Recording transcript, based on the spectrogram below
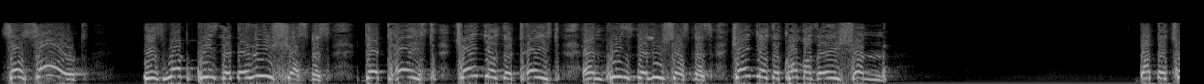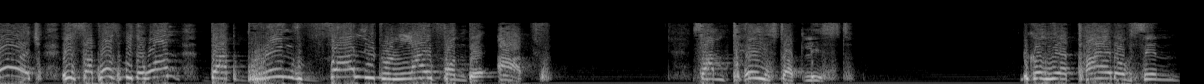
So salt is what brings the deliciousness, the taste, changes the taste and brings deliciousness, changes the conversation. That the church is supposed to be the one that brings value to life on the earth. Some taste at least. Because we are tired of sin.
